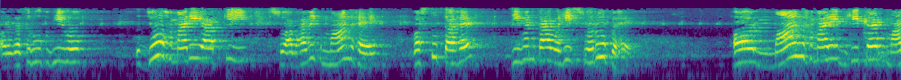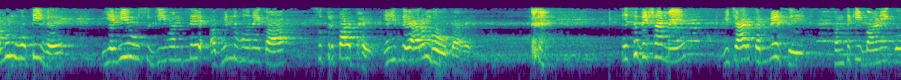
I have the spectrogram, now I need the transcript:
और रसरूप भी हो। तो जो हमारी आपकी स्वाभाविक मांग है, वस्तुतः जीवन का वही स्वरूप है। और मांग हमारे भीतर मालूम होती है, यही उस जीवन से अभिन्न होने का सूत्रपात है, यहीं से आरंभ होता है। इस दिशा में विचार करने से संत की वाणी को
